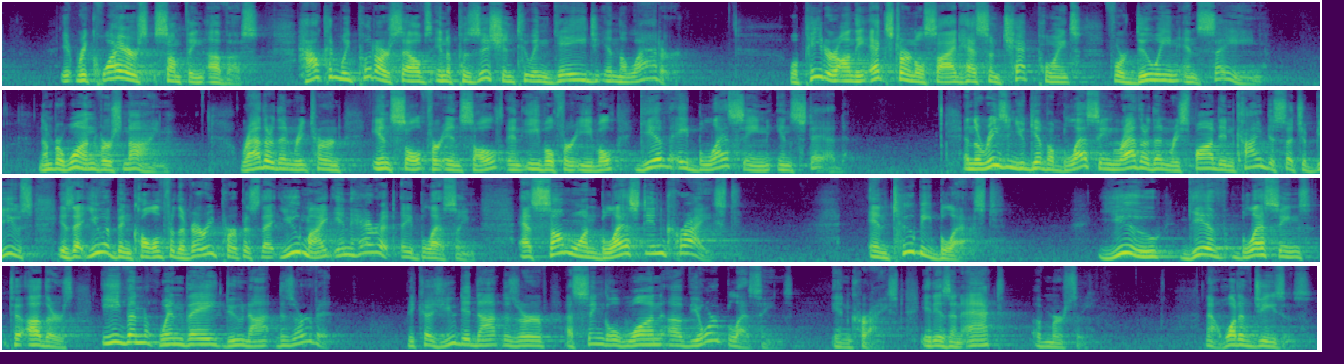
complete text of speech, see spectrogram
it requires something of us. How can we put ourselves in a position to engage in the latter? Well, Peter on the external side has some checkpoints for doing and saying. Number one, verse 9. Rather than return insult for insult and evil for evil, give a blessing instead. And the reason you give a blessing rather than respond in kind to such abuse is that you have been called for the very purpose that you might inherit a blessing. As someone blessed in Christ, and to be blessed, you give blessings to others, even when they do not deserve it because you did not deserve a single one of your blessings in Christ. It is an act of mercy. Now, what of Jesus?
